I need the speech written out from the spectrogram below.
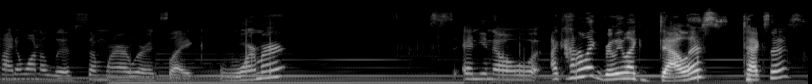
kind of want to live somewhere where it's like warmer. And you know, I kind of like really like Dallas, Texas.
